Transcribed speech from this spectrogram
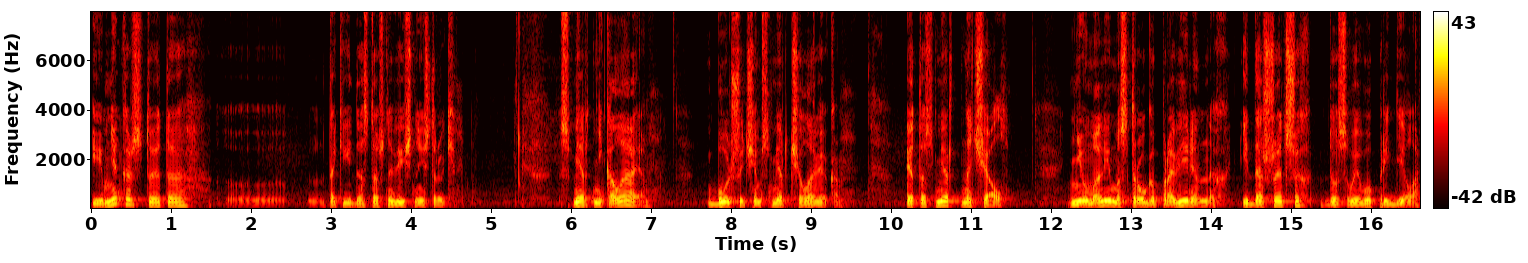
И мне кажется, что это э, такие достаточно вечные строки. Смерть Николая больше, чем смерть человека – это смерть начал, неумолимо строго проверенных и дошедших до своего предела.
